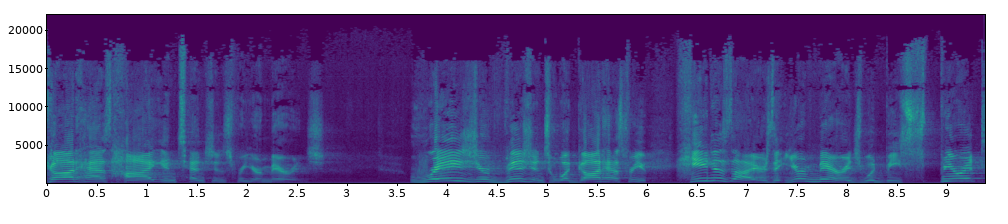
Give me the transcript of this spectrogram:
God has high intentions for your marriage. Raise your vision to what God has for you. He desires that your marriage would be spirit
